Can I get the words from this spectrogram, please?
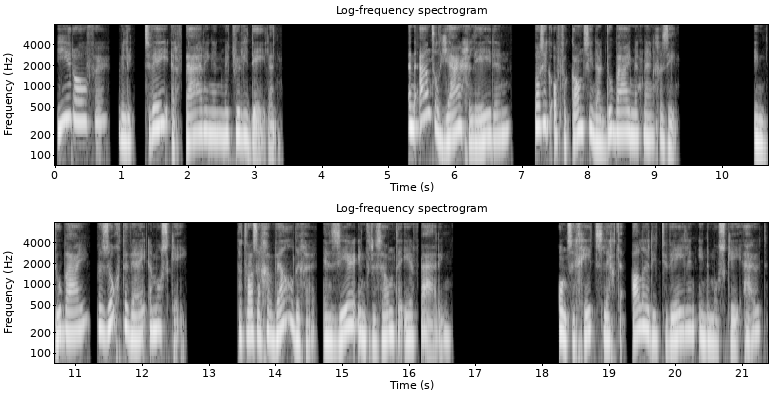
Hierover wil ik twee ervaringen met jullie delen. Een aantal jaar geleden was ik op vakantie naar Dubai met mijn gezin. In Dubai bezochten wij een moskee. Dat was een geweldige en zeer interessante ervaring. Onze gids legde alle rituelen in de moskee uit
